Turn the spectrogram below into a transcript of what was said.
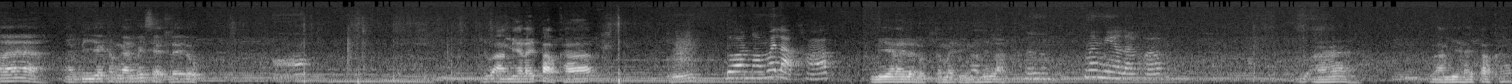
อ้าวดูอาอาบียังทำงานไม่เสร็จเลยลูกดูอามีอะไรเปล่าครับหืมดวนนอนไม่หลับครับ มีอะไรล่ะลูกทำไมถึงนอนไม่หลับเออไม่มีอะไรครับดูอาดูอามีอะไรเปล่าครับ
